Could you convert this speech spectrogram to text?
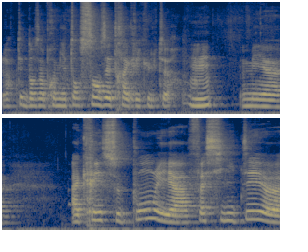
alors peut-être dans un premier temps sans être agriculteur, mhm. mais euh, à créer ce pont et à faciliter euh,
